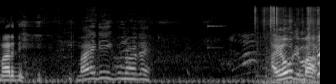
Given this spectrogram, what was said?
mar di mai di gunung deh ayo di mana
